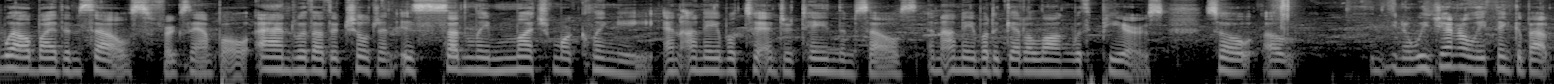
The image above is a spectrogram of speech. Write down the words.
well by themselves, for example, and with other children, is suddenly much more clingy and unable to entertain themselves and unable to get along with peers. So, uh, you know, we generally think about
